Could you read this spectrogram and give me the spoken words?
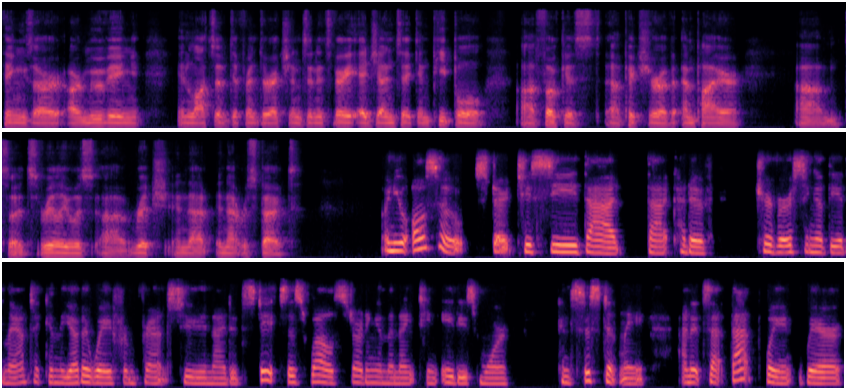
things are are moving in lots of different directions, and it's very agentic and people uh, focused uh, picture of empire. Um, so it's really was uh, rich in that in that respect. And you also start to see that that kind of traversing of the Atlantic and the other way from France to the United States as well, starting in the 1980s more consistently. And it's at that point where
